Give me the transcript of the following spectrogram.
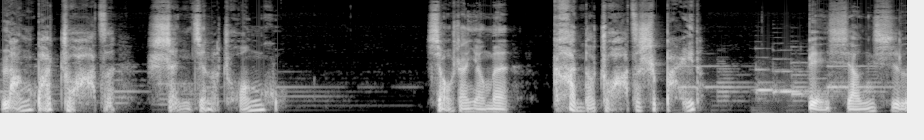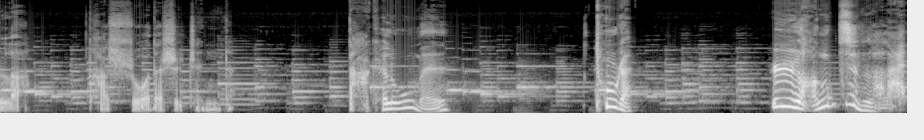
狼把爪子伸进了窗户，小山羊们看到爪子是白的，便相信了他说的是真的。打开了屋门，突然，狼进了来，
